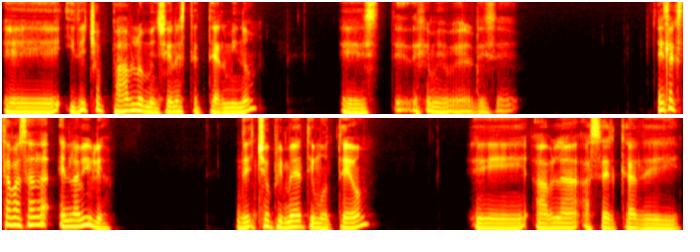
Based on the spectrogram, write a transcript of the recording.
eh, y de hecho Pablo menciona este término, este, déjeme ver, dice, es la que está basada en la Biblia. De hecho, 1 Timoteo eh, habla acerca de,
